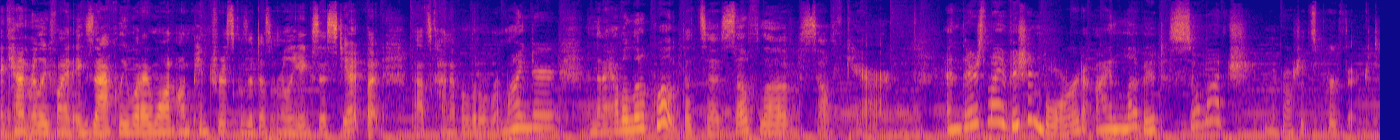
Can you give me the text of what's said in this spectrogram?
I can't really find exactly what I want on Pinterest because it doesn't really exist yet, but that's kind of a little reminder. And then I have a little quote that says self-love, self-care. And there's my vision board. I love it so much. Oh my gosh, it's perfect.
